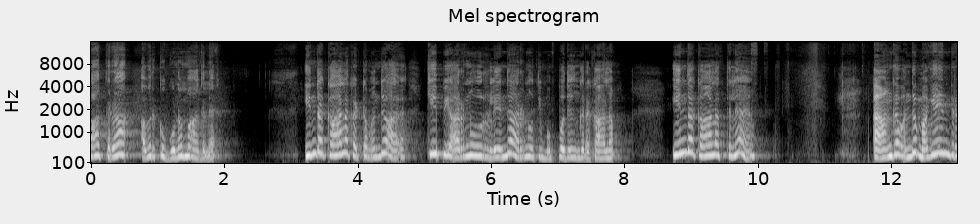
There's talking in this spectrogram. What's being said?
பார்க்குறா அவருக்கு குணமாகலை. இந்த காலகட்டம் வந்து கிபி அறநூறுலேருந்து அறுநூற்றி முப்பதுங்கிற காலம். இந்த காலத்தில் அங்கே வந்து மகேந்திர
